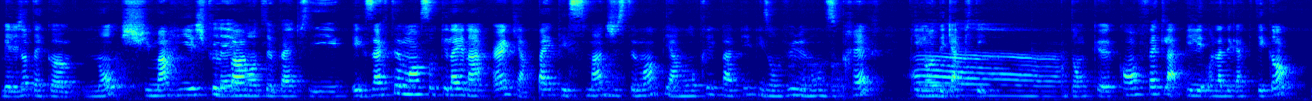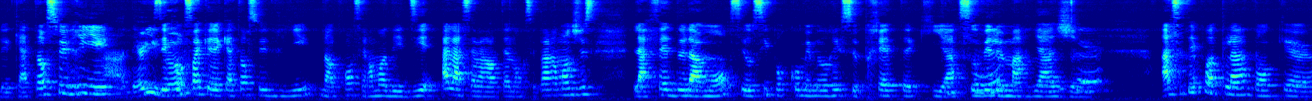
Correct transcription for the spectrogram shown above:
mais les gens étaient comme, non, je suis mariée, je peux là, pas. il montre le papier. Exactement, sauf que là, il y en a un qui n'a pas été smart, justement, puis a montré le papier, puis ils ont vu le nom du prêtre, puis ils l'ont décapité. Donc, euh, quand on fait la... les- on l'a décapité quand? Le 14 février. Ah, C'est pour ça que le 14 février, dans le fond, c'est vraiment dédié à la Saint-Valentin. Donc, c'est pas vraiment juste la fête de l'amour, c'est aussi pour commémorer ce prêtre qui a sauvé le mariage à cette époque-là. Donc, euh,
